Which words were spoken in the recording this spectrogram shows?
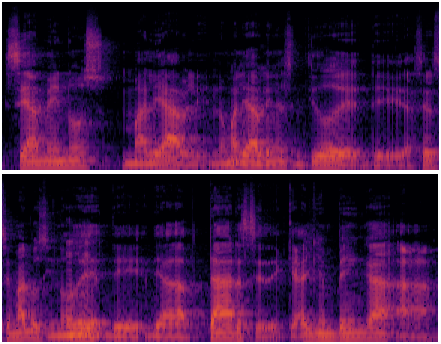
sea menos maleable. No maleable en el sentido de, hacerse malo, sino de, adaptarse, de que alguien venga a,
